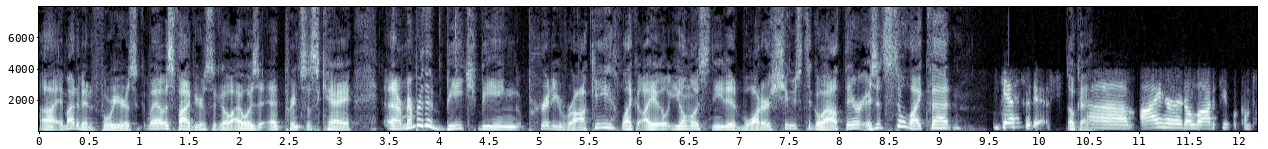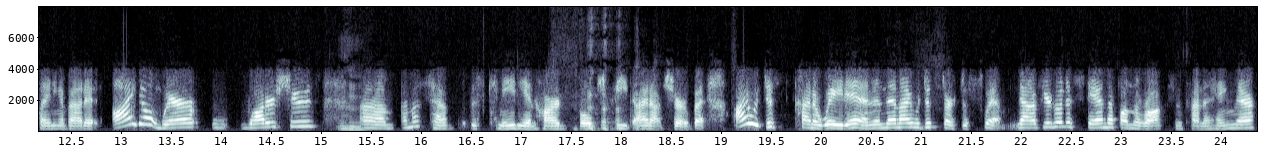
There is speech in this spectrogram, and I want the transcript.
Uh, it might have been four years. Well, it was five years ago. I was at Princess Cays, and I remember the beach being pretty rocky. Like I, you almost needed water shoes to go out there. Is it still like that? Yes, it is. Okay. Um, I heard a lot of people complaining about it. I don't wear water shoes. Mhm. Um, I must have this Canadian hard bulge feet. I'm not sure, but I would just kind of wade in, and then I would just start to swim. Now, if you're going to stand up on the rocks and kind of hang there,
